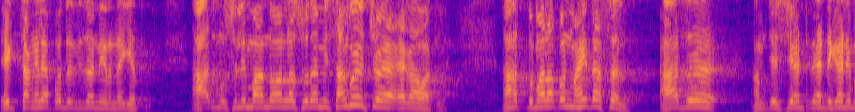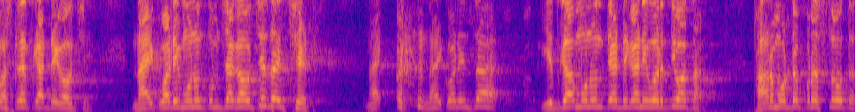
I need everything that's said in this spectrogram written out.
एक चांगल्या पद्धतीचा निर्णय घेतला. आज मुस्लिम बांधवांना सुद्धा मी सांगू इच्छितो या गावातले गावातल्या. आज तुम्हाला पण माहीत असेल आज आमचे शेठ त्या ठिकाणी बसलेत काटेगावचे. नायकवाडी म्हणून तुमच्या गावचेच आहेत शेठ. नाय नायकवाडींचा ईदगाह म्हणून त्या ठिकाणी वरती होता. फार मोठं प्रस्थ होतं.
